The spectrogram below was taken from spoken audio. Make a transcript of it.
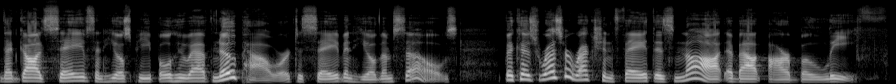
that God saves and heals people who have no power to save and heal themselves. Because resurrection faith is not about our belief.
